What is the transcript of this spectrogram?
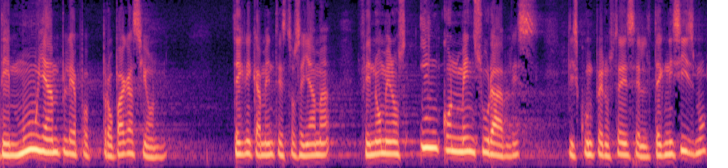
de muy amplia propagación, técnicamente esto se llama fenómenos inconmensurables, disculpen ustedes el tecnicismo,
